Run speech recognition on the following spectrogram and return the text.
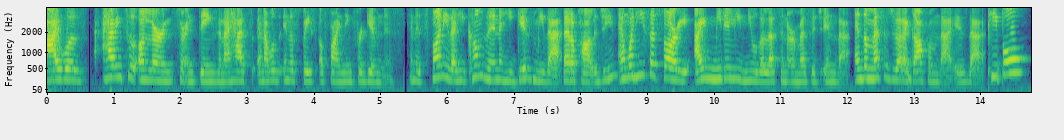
I was having to unlearn certain things and I had to, and I was in the space of finding forgiveness. And it's funny that he comes in and he gives me that that apology. And when he says sorry, I immediately knew the lesson or message in that. And the message that I got from that is that people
